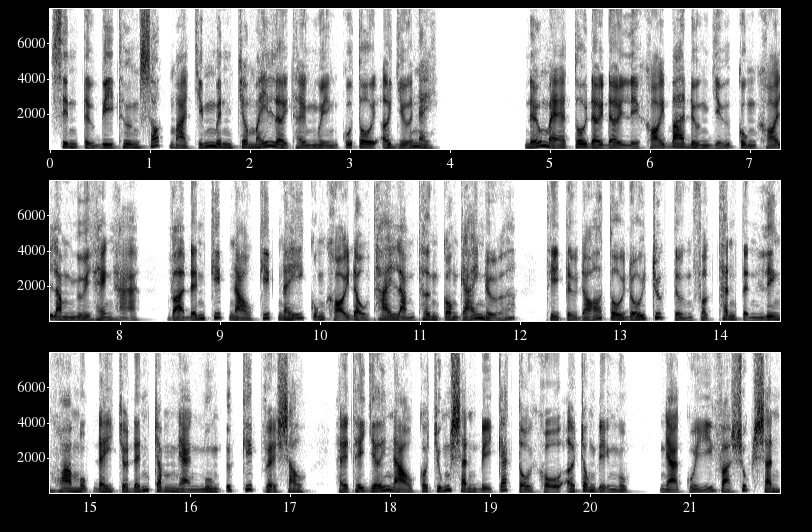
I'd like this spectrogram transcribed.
xin từ bi thương xót mà chứng minh cho mấy lời thệ nguyện của tôi ở giữa này. Nếu mẹ tôi đời đời lìa khỏi ba đường giữ cùng khỏi làm người hèn hạ, và đến kiếp nào kiếp nấy cũng khỏi đầu thai làm thân con gái nữa, thì từ đó tôi đối trước tượng Phật thanh tịnh liên hoa mục đây cho đến trăm ngàn muôn ức kiếp về sau, hệ thế giới nào có chúng sanh bị các tội khổ ở trong địa ngục, ngạ quỷ và súc sanh,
